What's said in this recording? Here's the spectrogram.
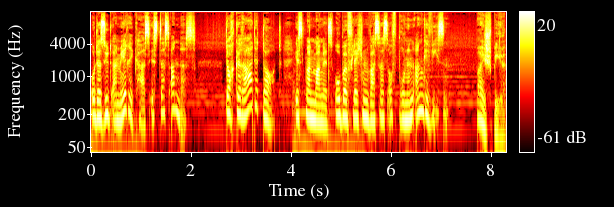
oder Südamerikas ist das anders. Doch gerade dort ist man mangels Oberflächenwassers auf Brunnen angewiesen. Beispiel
